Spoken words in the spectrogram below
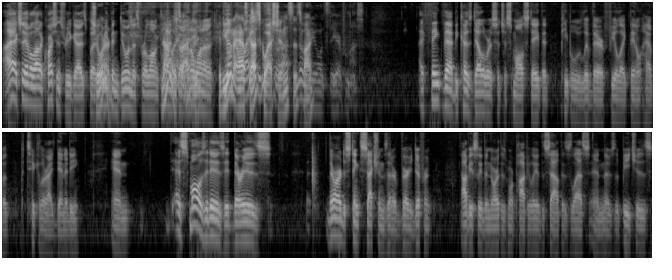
I actually have a lot of questions for you guys, but Sure. we've been doing this for a long No, time, it's so I don't want to. If you, have want to ask us questions, that's Nobody fine. wants to hear from us. I think that because Delaware is such a small state, that people who live there feel like they don't have a particular identity, and as small as it is, it, there is there are distinct sections that are very different. Obviously, the north is more populated, the south is less, and there's the beaches,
